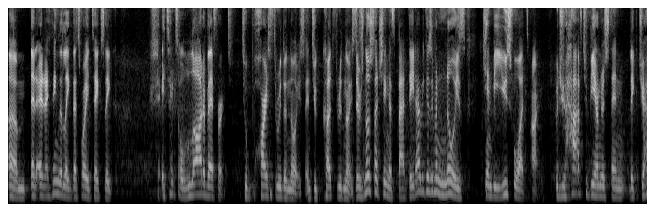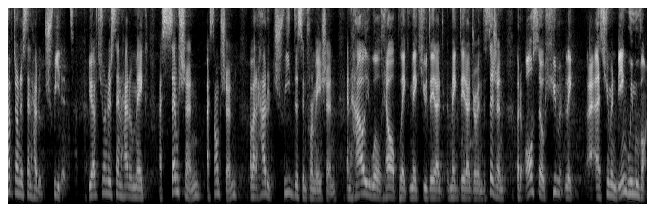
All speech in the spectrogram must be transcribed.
um, and and I think that like that's why it takes like it takes a lot of effort to parse through the noise and to cut through the noise. There's no such thing as bad data because even noise can be useful at times, but you have to be understand like you have to understand how to treat it you have to understand how to make assumption assumption about how to treat this information and how it will help like make you data make data driven decision but also human like as human being we move on.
